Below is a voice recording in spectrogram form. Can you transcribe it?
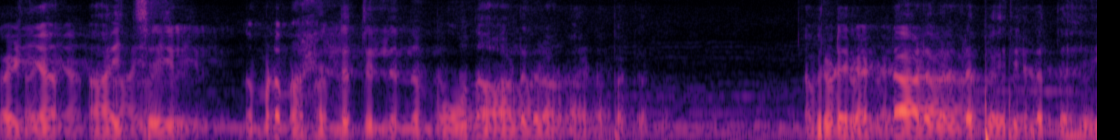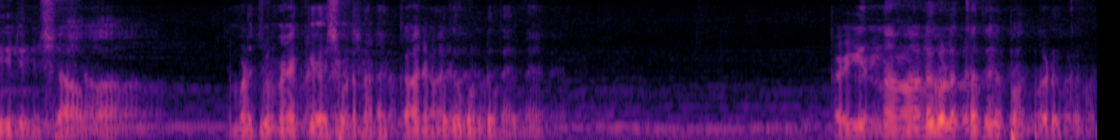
കഴിഞ്ഞ ആഴ്ചയിൽ നമ്മുടെ മഹല്ലത്തിൽ നിന്ന് മൂന്ന് ആളുകളാണ് മരണപ്പെട്ടത്. അവരുടെ രണ്ടാളുകളുടെ പേരിലുള്ള ദഹലീൽ ഇൻഷാമ നമ്മുടെ ജുമയ്ക്ക് ശേഷം ഇവിടെ നടക്കാനുള്ളത് കൊണ്ട് തന്നെ. കഴിയുന്ന ആളുകളൊക്കെ അതിൽ പങ്കെടുക്കണം.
